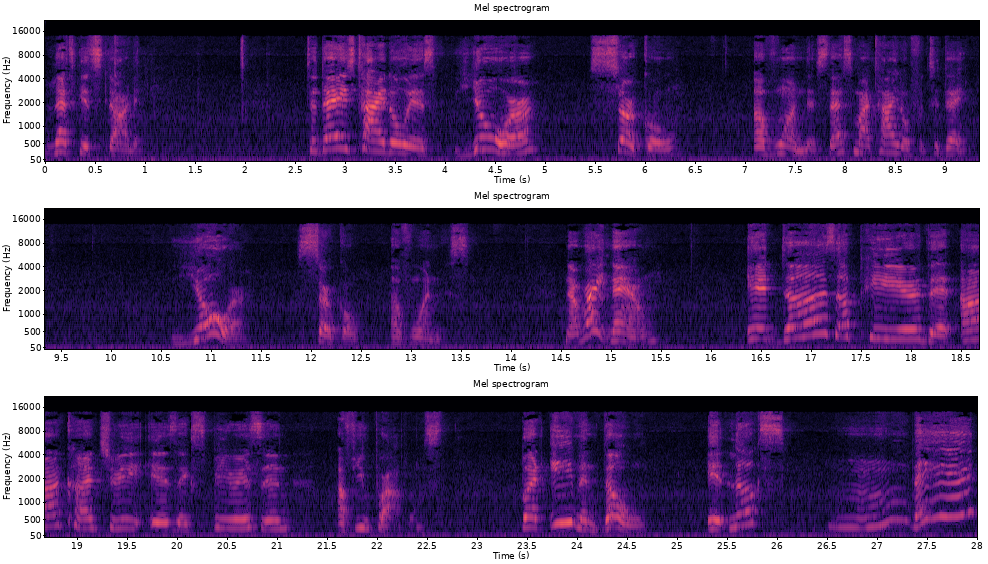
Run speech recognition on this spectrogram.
let's get started. Today's title is Your Circle of Oneness. That's my title for today. Your Circle of Oneness. Now, right now, it does appear that our country is experiencing a few problems. But even though it looks mm, bad,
